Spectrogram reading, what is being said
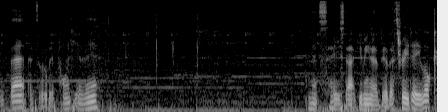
like that, that's a little bit pointier there. And that's how you start giving it a bit of a 3D look.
